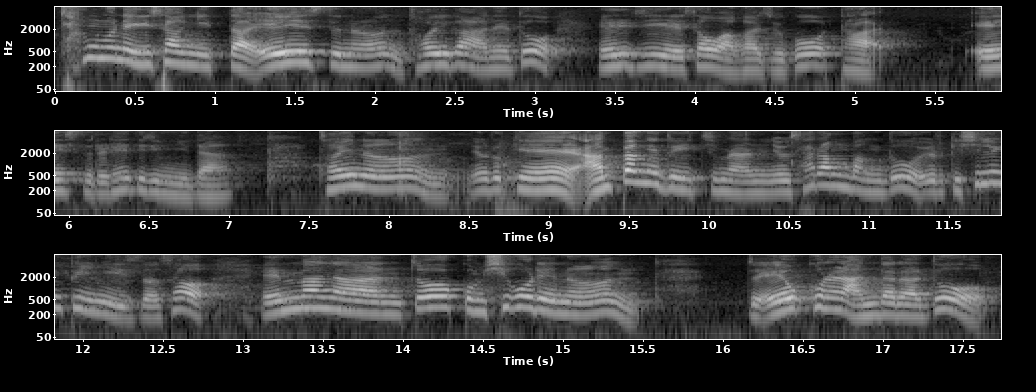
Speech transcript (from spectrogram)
창문에 이상이 있다. AS는 저희가 안 해도 LG에서 와가지고 다 AS를 해드립니다. 저희는 이렇게 안방에도 있지만 요 사랑방도 이렇게 실링팬이 있어서 웬만한 조금 시골에는 또 에어컨을 안 달아도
